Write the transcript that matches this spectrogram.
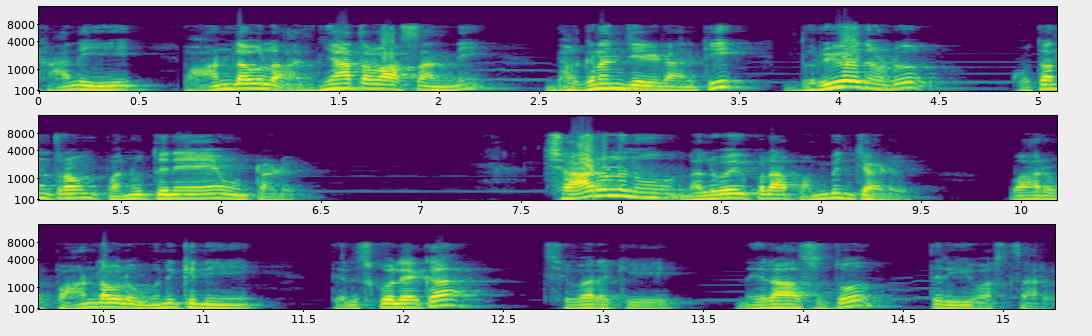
కానీ పాండవుల అజ్ఞాతవాసాన్ని భగ్నం చేయడానికి దుర్యోధనుడు కుతంత్రం పన్నుతూనే ఉంటాడు. చారులను నలువైపులా పంపించాడు. వారు పాండవుల ఉనికిని తెలుసుకోలేక చివరికి నిరాశతో తిరిగి వస్తారు.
